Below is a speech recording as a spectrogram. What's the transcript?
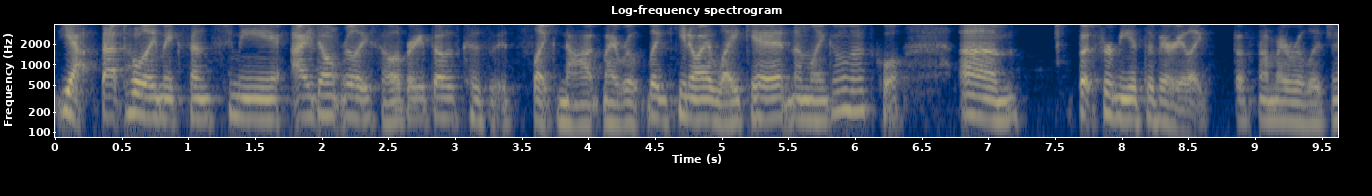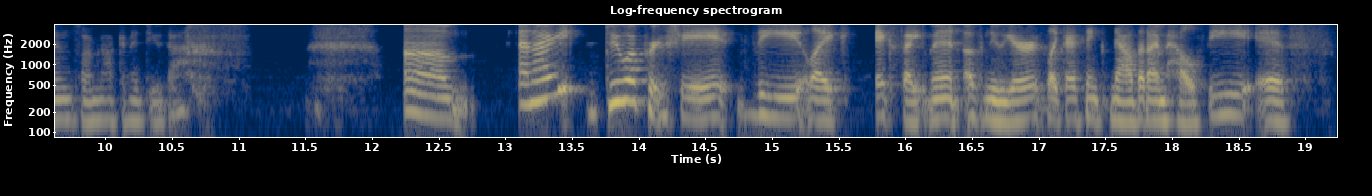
yeah, that totally makes sense to me. I don't really celebrate those cuz it's like not my re- like, you know, I like it and I'm like, "Oh, that's cool." Um but for me it's a very like that's not my religion, so I'm not going to do that. um and I do appreciate the like excitement of New Year's. Like I think now that I'm healthy, if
